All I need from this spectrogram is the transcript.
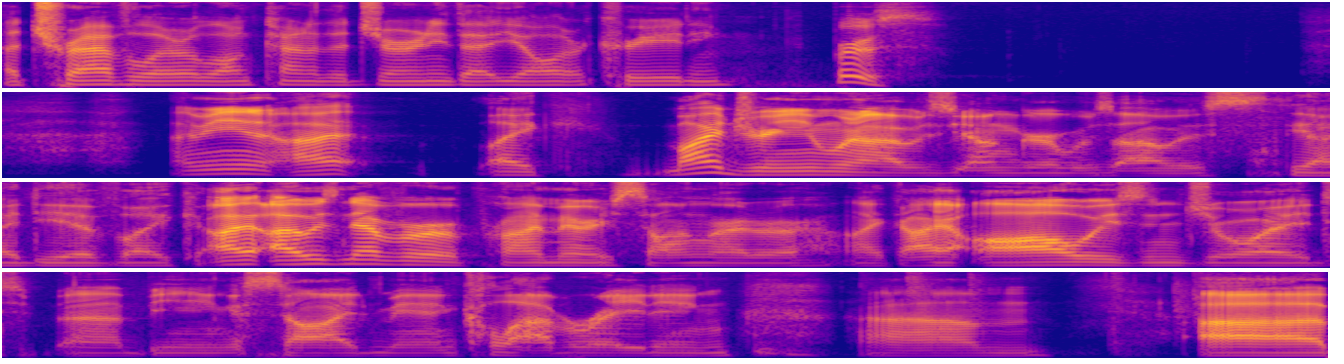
a traveler along kind of the journey that y'all are creating. Bruce. I mean, I like my dream when I was younger was always the idea of like I, I was never a primary songwriter. Like I always enjoyed uh, being a side man, collaborating. Um, uh,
